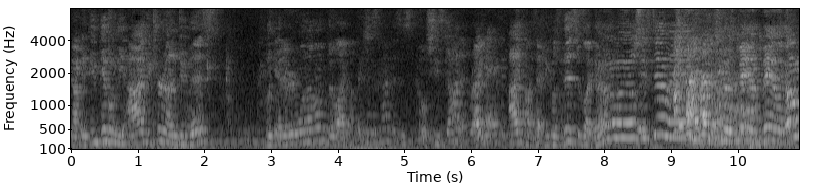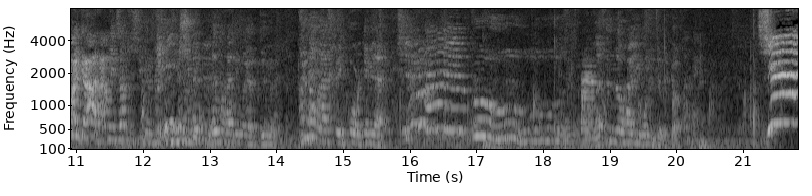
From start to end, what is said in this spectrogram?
Now, if you give them the eye, you turn around and do this. Look at every one of them. They're like, okay, she's got this. This is cool. She's got it, right? Okay. Eye contact. Because this is like, I don't know what else she's doing. And she goes, bam, bam. Like, oh my God, how many times is she going to do it? They won't have any way of doing it. Do the last big chord. Give me that. Fools. Let them know how you want to do it. Go. Okay. chain.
